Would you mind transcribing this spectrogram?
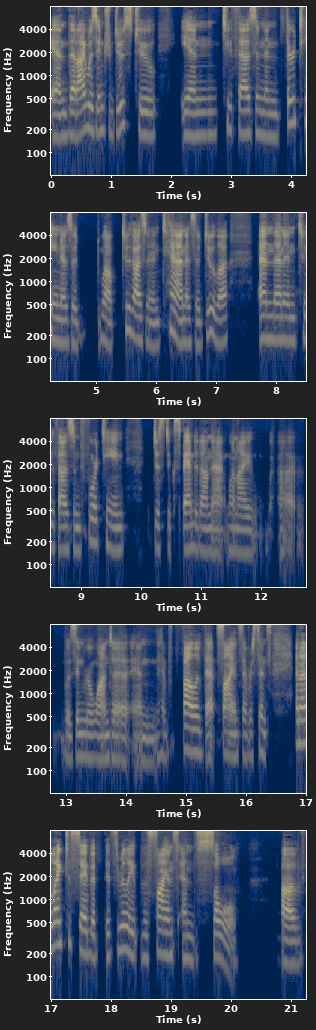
and that i was introduced to in 2013 as a well 2010 as a doula and then in 2014 just expanded on that when I uh, was in Rwanda and have followed that science ever since. And I like to say that it's really the science and the soul of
